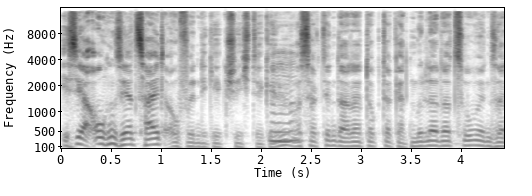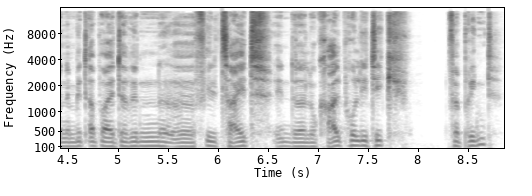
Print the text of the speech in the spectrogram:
Ist ja auch eine sehr zeitaufwendige Geschichte, gell? Mhm. Was sagt denn da der Dr. Gerd Müller dazu, wenn seine Mitarbeiterin äh, viel Zeit in der Lokalpolitik verbringt?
